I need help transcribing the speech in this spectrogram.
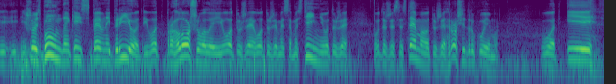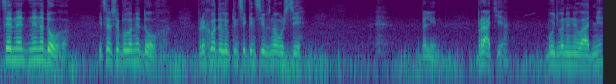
і, і, щось був на якийсь певний період, і от проголошували, і от уже, от уже ми самостійні, от уже, от уже система, от уже гроші друкуємо. От. І це не, не надовго. І це все було недовго. Приходили в кінці кінців знову ж ці блін, браття, будь вони неладні.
